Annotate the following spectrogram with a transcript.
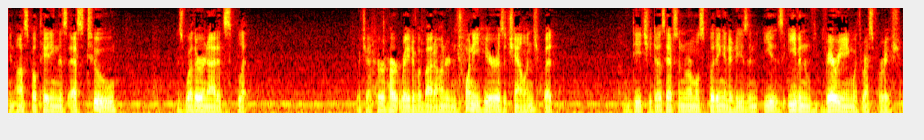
in auscultating this S2 is whether or not it's split which at her heart rate of about 120 here is a challenge, but indeed she does have some normal splitting and it is, an, is even varying with respiration.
